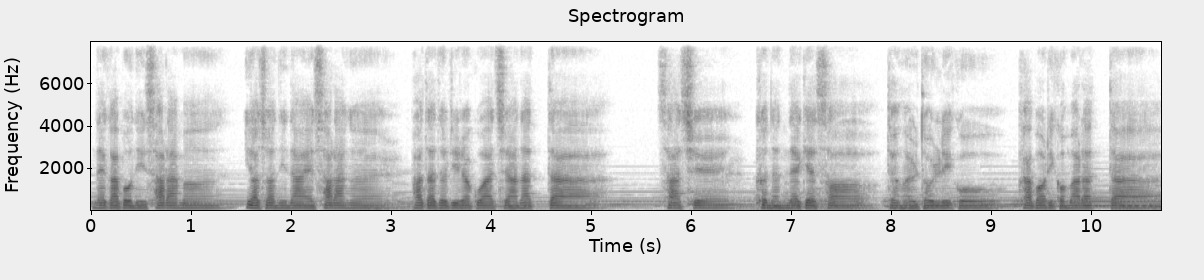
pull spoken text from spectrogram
내가 본이 사람은 여전히 나의 사랑을 받아들이려고 하지 않았다. 사실 그는 내게서 등을 돌리고 가버리고 말았다.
